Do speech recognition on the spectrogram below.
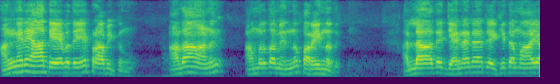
അങ്ങനെ ആ ദേവതയെ പ്രാപിക്കുന്നു. അതാണ് അമൃതമെന്ന് പറയുന്നത്. അല്ലാതെ ജനനരഹിതമായ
